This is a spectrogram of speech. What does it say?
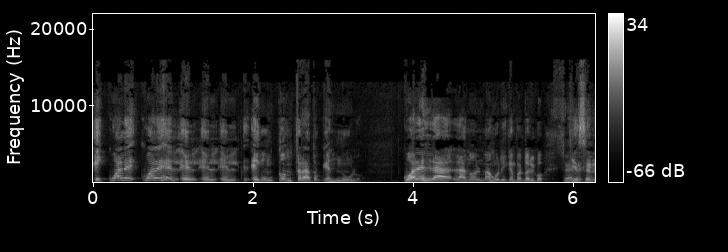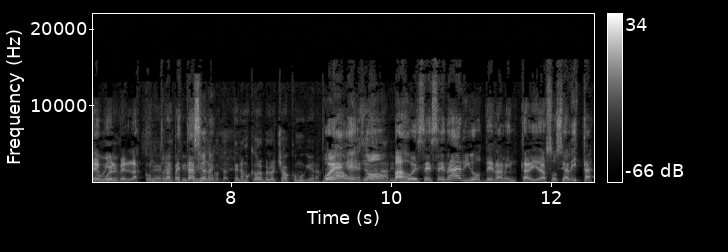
en cuál es, cuál es el, el- el- el- en un contrato que es nulo? ¿Cuál es la, la norma jurídica en Puerto Rico? que se devuelven las se contraprestaciones. contra- Tenemos que volver los chavos como quiera. Pues eh, no, escenario. bajo ese escenario de la mentalidad socialista,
